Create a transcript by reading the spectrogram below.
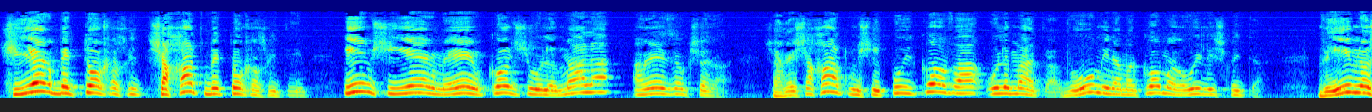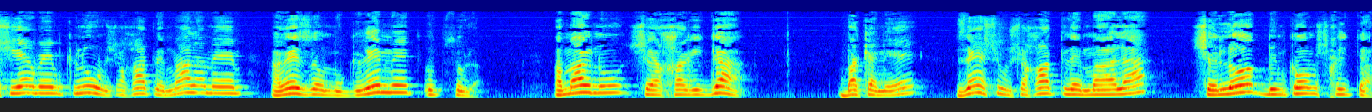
שייר בתוך החיטים, שחט בתוך החיטים, אם שייר מהם כלשהו למעלה, הרי זו כשרה. שהרי שחט משיפוי כובע ולמטה, והוא מן המקום הראוי לשחיטה. ואם לא שיער מהם כלום, שחט למעלה מהם, הרי זו מוגרמת ופסולה. אמרנו שהחריגה בקנה זה שהוא שחט למעלה שלא במקום שחיטה.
